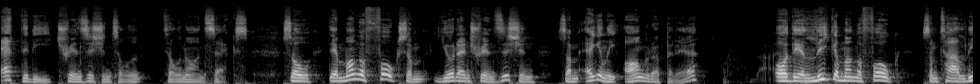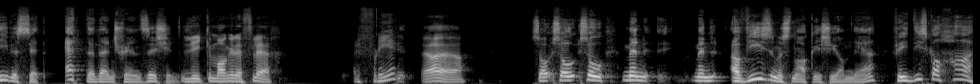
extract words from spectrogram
etter de transition til, til en annen sex. Så det er mange folk som gjør en transition som egentlig angrer på det. Og det er like mange folk som tar livet sitt etter den transition. Like mange, det er flere. Er det flere? Ja, ja, ja. Så, så, så, men, men avisene snakker ikke om det, for de skal ha,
